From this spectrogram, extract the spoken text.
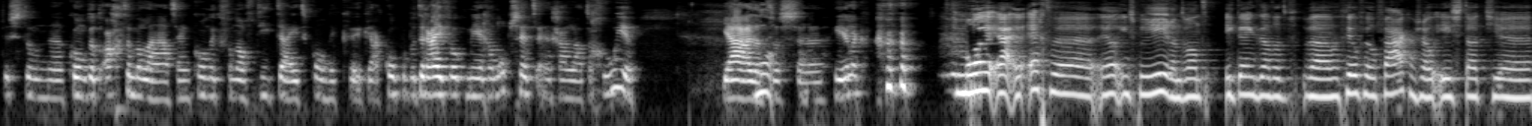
Dus toen kon ik dat achter me laten en kon ik vanaf die tijd kon ik, ja, kon ik het bedrijf ook meer gaan opzetten en gaan laten groeien. Ja, dat ja. was heerlijk. Mooi, ja, echt uh, heel inspirerend. Want ik denk dat het wel veel, veel vaker zo is dat je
